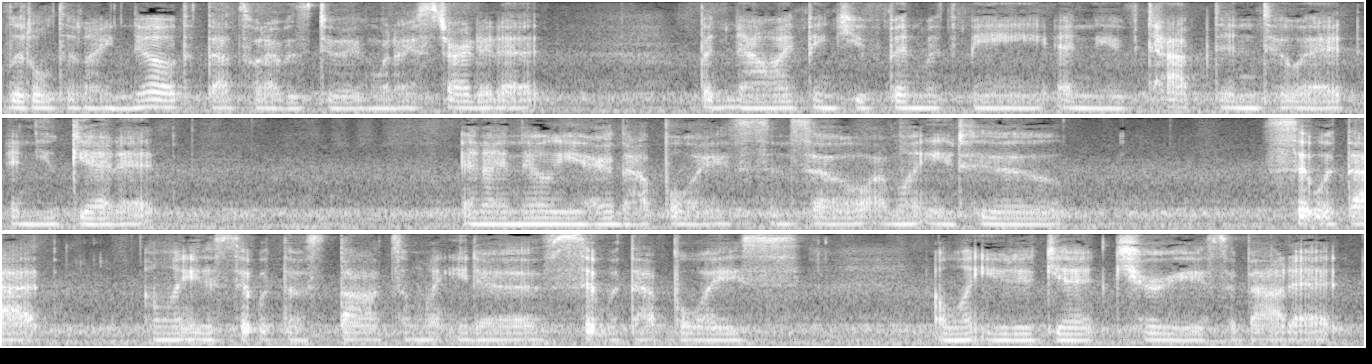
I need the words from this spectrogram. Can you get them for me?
Little did I know that that's what I was doing when I started it. But now I think you've been with me and you've tapped into it and you get it and I know you hear that voice. And so I want you to sit with that. I want you to sit with those thoughts. I want you to sit with that voice. I want you to get curious about it.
